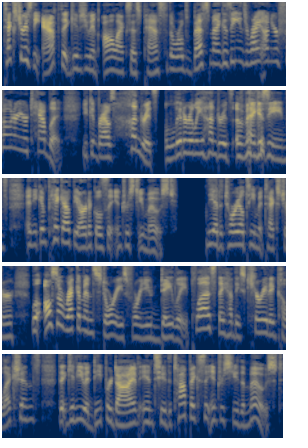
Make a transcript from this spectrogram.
Texture is the app that gives you an all access pass to the world's best magazines right on your phone or your tablet. You can browse hundreds, literally hundreds of magazines, and you can pick out the articles that interest you most. The editorial team at Texture will also recommend stories for you daily. Plus, they have these curated collections that give you a deeper dive into the topics that interest you the most.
